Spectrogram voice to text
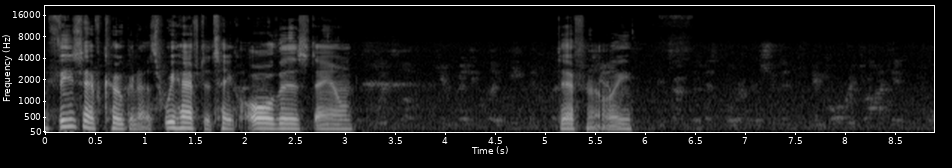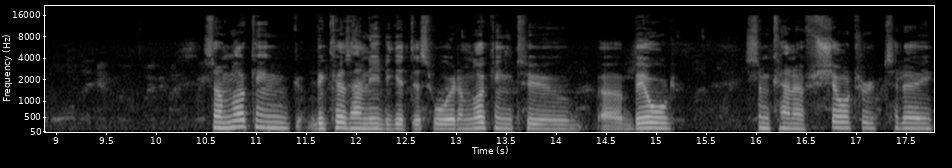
If these have coconuts, we have to take all this down. Definitely. So I'm looking, because I need to get this wood, I'm looking to uh, build some kind of shelter today.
